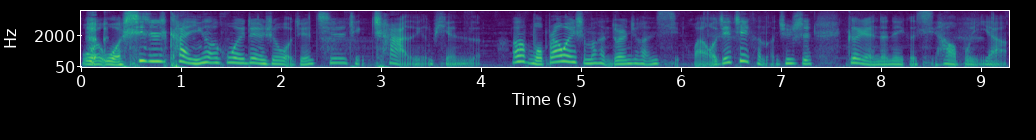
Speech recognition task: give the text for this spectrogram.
我 我其实看《银河护卫队》的时候，我觉得其实挺差的那个片子。呃，我不知道为什么很多人就很喜欢，我觉得这可能就是个人的那个喜好不一样。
